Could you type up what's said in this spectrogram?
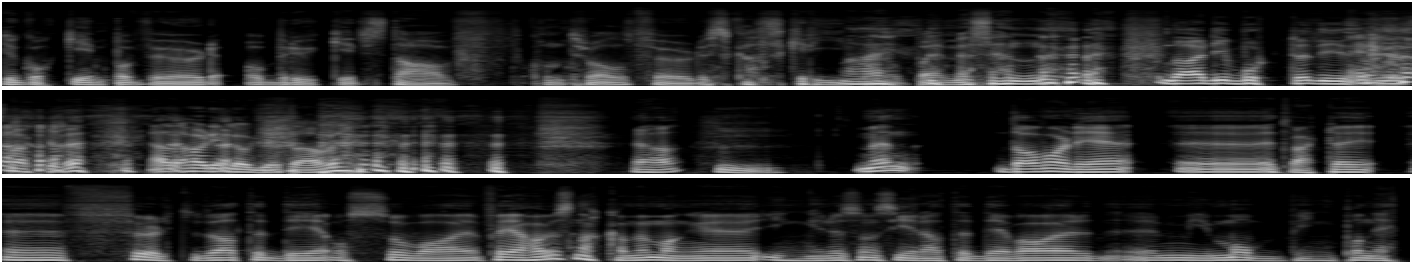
du går ikke inn på Word og bruker stavkontroll før du skal skrive Nei. på MSN. Da er de borte, de som du snakker med. ja, da har de logget av. Ja. Mm. Men da var det eh, et verktøy. Eh, følte du at det også var For jeg har jo snakka med mange yngre som sier at det var mye mobbing på nett.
